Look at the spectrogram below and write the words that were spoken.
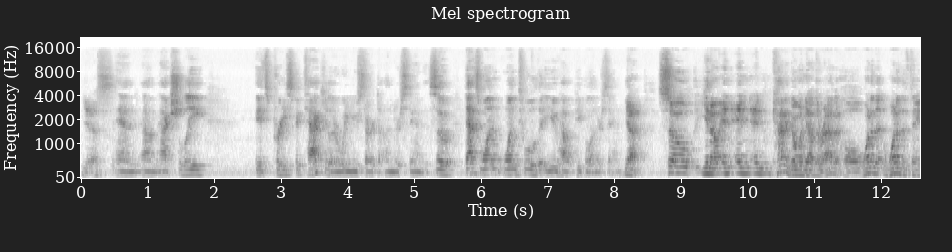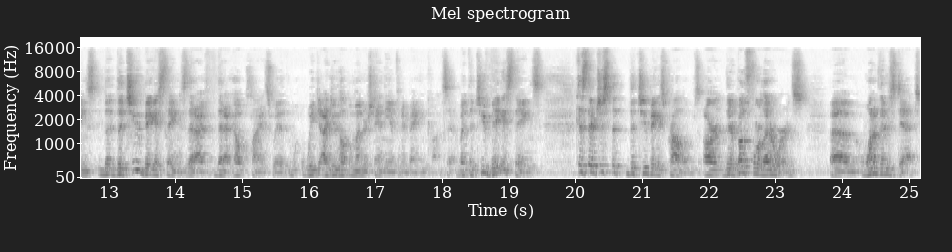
yes, and um, actually, it's pretty spectacular when you start to understand it. So that's one one tool that you help people understand. yeah. So you know, and and and kind of going down the rabbit hole. One of the one of the things, the, the two biggest things that I've that I've helped clients with, we I do help them understand the infinite banking concept. But the two biggest things, because they're just the, the two biggest problems, are they're both four letter words. Um, one of them is debt.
